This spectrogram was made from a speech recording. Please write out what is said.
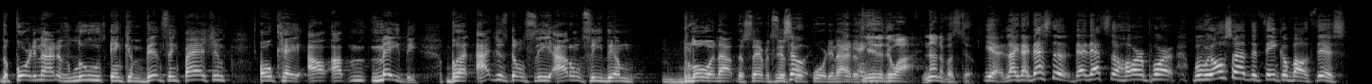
the 49ers lose in convincing fashion, okay, I'll, I'll, maybe. But I just don't see, I don't see them blowing out the San Francisco so, 49ers. And, and, Neither do I. None of us do. Yeah, like, like that's the that, that's the hard part. But we also have to think about this.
